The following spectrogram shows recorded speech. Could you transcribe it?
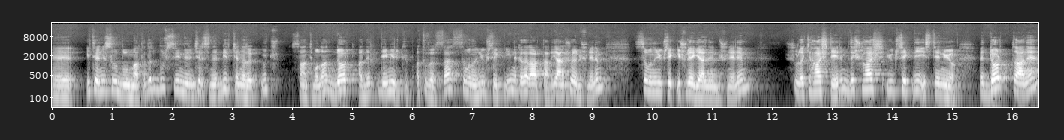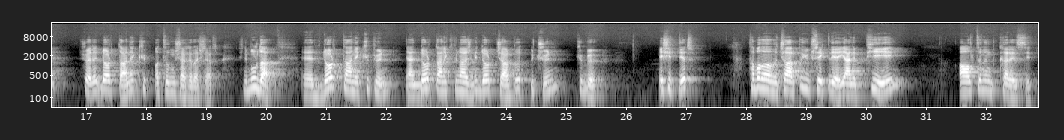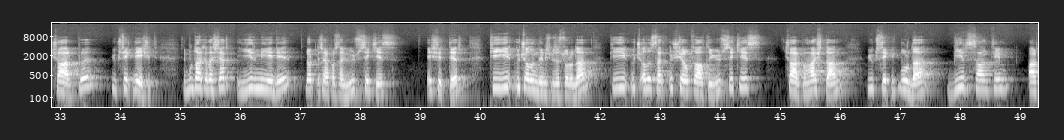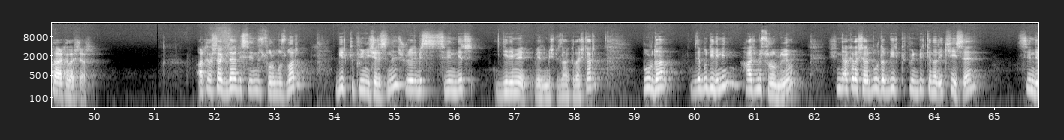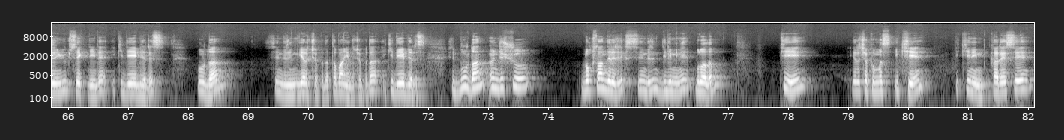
e, itirenci sıvı bulunmaktadır. Bu silindirin içerisine bir kenarı 3 santim olan 4 adet demir küp atılırsa sıvının yüksekliği ne kadar artar? Yani şöyle düşünelim. Sıvının yüksekliği şuraya geldiğini düşünelim. Şuradaki H diyelim. Bir de şu H yüksekliği isteniyor. Ve 4 tane şöyle 4 tane küp atılmış arkadaşlar. Şimdi burada e, 4 tane küpün yani 4 tane küpün hacmi 4 çarpı 3'ün kübü eşittir. Taban alanı çarpı yüksekliğe yani pi 6'nın karesi çarpı yüksekliğe eşit. Şimdi burada arkadaşlar 27 4 ile çarparsak 108 eşittir. Pi'yi 3 alın demiş bize soruda. Pi'yi 3 alırsak 3 kere 36 108 çarpı h'tan yükseklik burada 1 santim artar arkadaşlar. Arkadaşlar güzel bir silindir sorumuz var. Bir küpün içerisinde şurada bir silindir dilimi verilmiş bize arkadaşlar. Burada bize bu dilimin hacmi soruluyor. Şimdi arkadaşlar burada bir küpün bir kenarı 2 ise silindirin yüksekliği de 2 diyebiliriz. Burada silindirin yarıçapı da taban yarıçapı da 2 diyebiliriz. Şimdi buradan önce şu 90 derecelik silindirin dilimini bulalım. Pi yarıçapımız 2. 2'nin karesi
